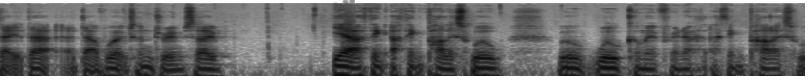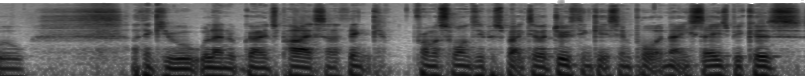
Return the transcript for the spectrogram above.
that that that have worked under him. So yeah, I think I think Palace will will will come in for him. I think Palace will. I think he will, will end up going to Palace, and I think from a Swansea perspective, I do think it's important that he stays because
